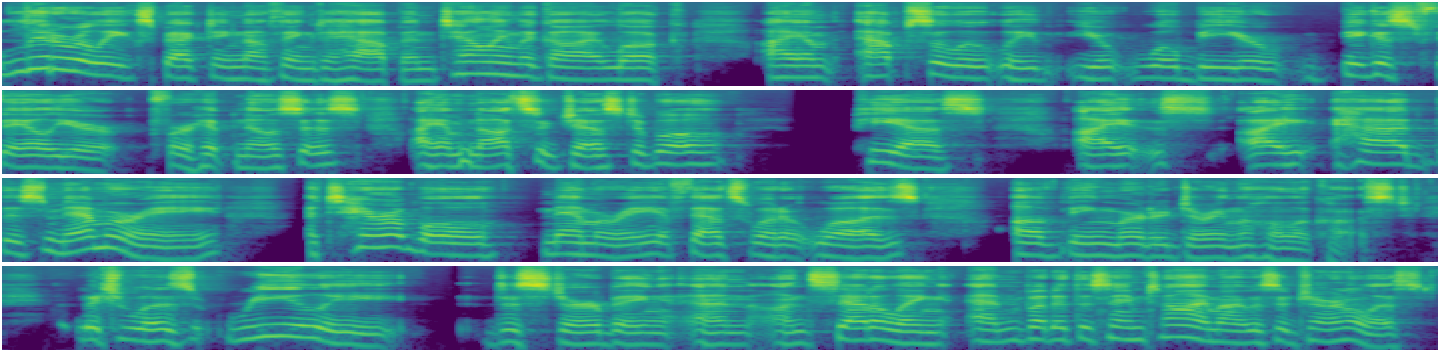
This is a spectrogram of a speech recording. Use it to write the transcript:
literally expecting nothing to happen, telling the guy, look, I am absolutely, you will be your biggest failure for hypnosis. I am not suggestible. P.S. I, I had this memory, a terrible memory, if that's what it was, of being murdered during the Holocaust, which was really disturbing and unsettling. And, but at the same time, I was a journalist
